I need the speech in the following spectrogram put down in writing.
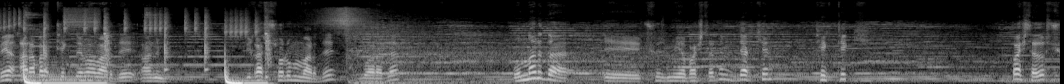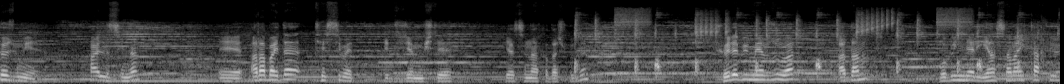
Ve arabada tekleme vardı. Hani birkaç sorun vardı bu arada. Onları da e, çözmeye başladım derken tek tek başladık çözmeye. Hayırlısıyla e, arabayı da teslim et, edeceğim işte gelsin arkadaş bugün. Şöyle bir mevzu var. Adam bobinleri yan sanayi takıyor.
